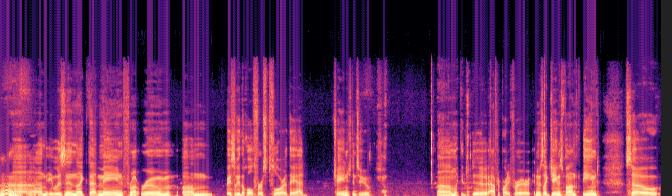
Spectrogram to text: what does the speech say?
Hmm. Um, it was in like that main front room. Um, basically, the whole first floor they had changed into um, like the, the after party for, and it was like James Bond themed. So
